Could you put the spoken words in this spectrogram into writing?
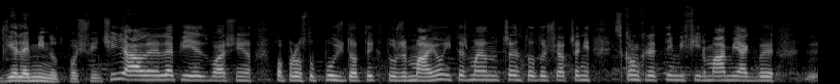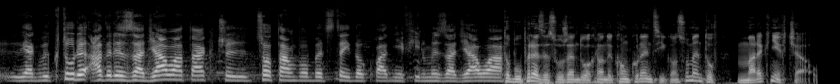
wiele minut poświęcili, ale lepiej jest właśnie po prostu pójść do tych, którzy mają i też mają często doświadczenie z konkretnymi firmami, jakby, jakby który adres zadziała, tak, czy co tam wobec tej dokładnie firmy zadziała. To był prezes Urzędu Ochrony Konkurencji i Konsumentów Marek Niechciał.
